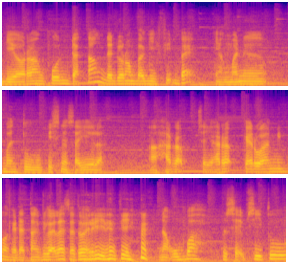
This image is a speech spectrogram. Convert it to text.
Dia orang pun datang dan dia orang bagi feedback yang mana bantu bisnes saya lah. Ha, harap saya harap Khairul Amin pun akan datang jugalah satu hari nanti. nak ubah persepsi tu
